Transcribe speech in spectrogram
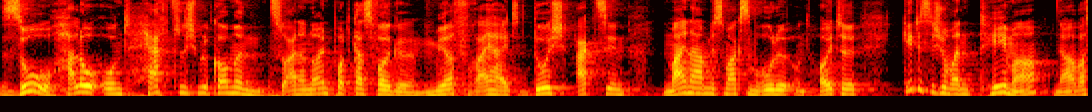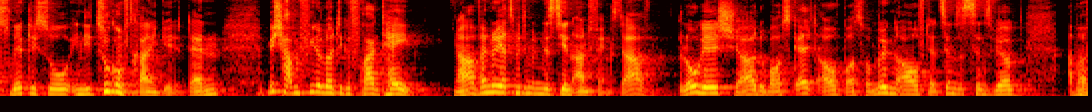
So, hallo und herzlich willkommen zu einer neuen Podcast-Folge Mehr Freiheit durch Aktien. Mein Name ist Maxim Rode und heute geht es sich um ein Thema, ja, was wirklich so in die Zukunft reingeht. Denn mich haben viele Leute gefragt, hey, ja, wenn du jetzt mit dem Investieren anfängst, ja, logisch, ja, du baust Geld auf, baust Vermögen auf, der Zinseszins wirkt, aber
